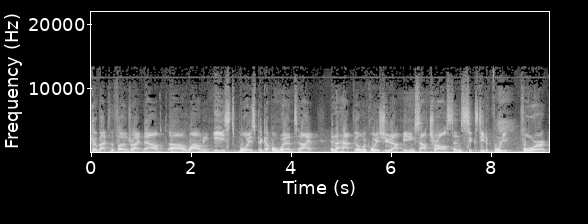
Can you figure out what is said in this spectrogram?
go back to the phones right now. Uh, Wyoming East boys pick up a win tonight in the Hatfield McCoy shootout, beating South Charleston 60 to 44.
